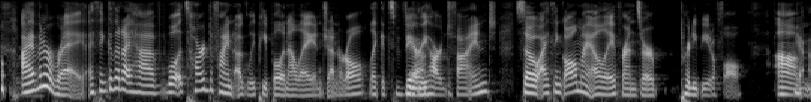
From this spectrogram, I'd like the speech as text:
I have an array. I think that I have. Well, it's hard to find ugly people in LA in general. Like it's very Yeah. hard to find. So I think all my LA friends are pretty beautiful. Um, Yeah.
